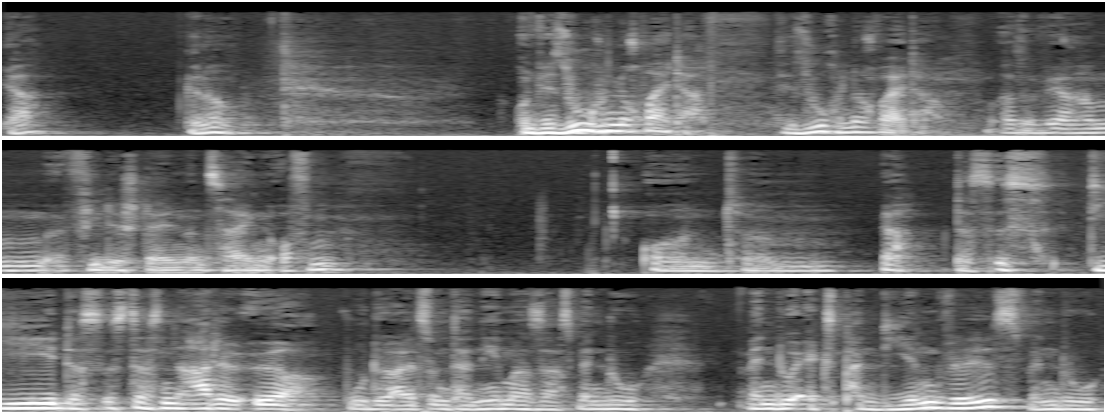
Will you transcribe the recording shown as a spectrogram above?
ja, genau. Und wir suchen noch weiter. Wir suchen noch weiter. Also wir haben viele Stellenanzeigen offen. Und ähm, ja, das ist, die, das ist das Nadelöhr, wo du als Unternehmer sagst, wenn du, wenn du expandieren willst, wenn du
